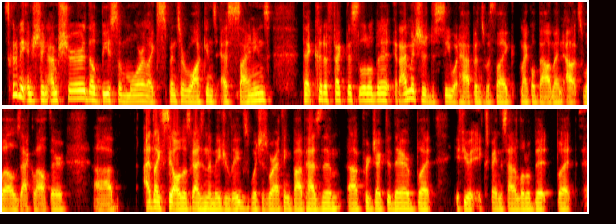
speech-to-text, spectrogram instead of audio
it's going to be interesting. I'm sure there'll be some more like Spencer Watkins s signings that could affect this a little bit. And I'm interested to see what happens with like Michael Baumann, Alex Wells, Zach Lowther. Uh, I'd like to see all those guys in the major leagues, which is where I think Bob has them uh, projected there. But if you expand this out a little bit, but uh,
